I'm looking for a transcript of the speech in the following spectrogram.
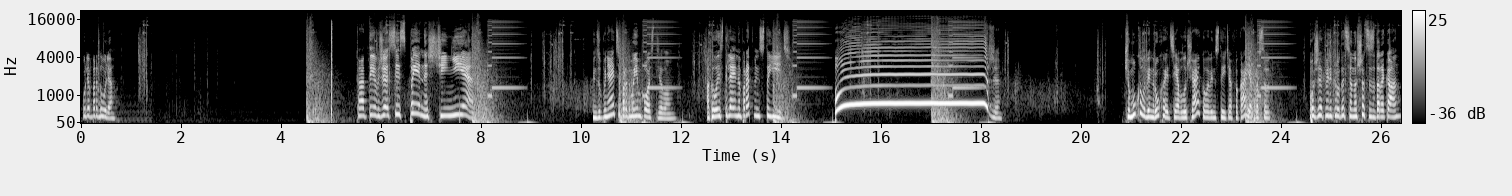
Куля бардуля. Та ти вже всі спиниш чи ні? Він зупиняється перед моїм пострілом. А коли я стріляю наперед, він стоїть. Боже! Чому, коли він рухається, я влучаю, коли він стоїть АФК, я просто. Боже, як він крутиться, ну що це за таракан?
